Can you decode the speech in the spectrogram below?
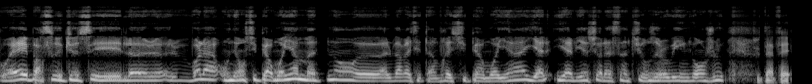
Ouais, parce que c'est le, le- voilà, on est en super moyen maintenant. euh, Alvarez est un vrai super moyen. Il y a, il y a bien sûr la ceinture The Ring en jeu. Tout à fait.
